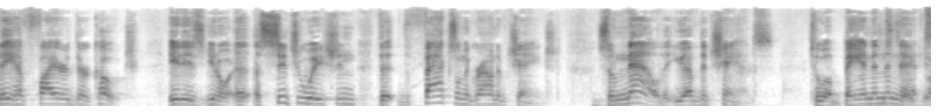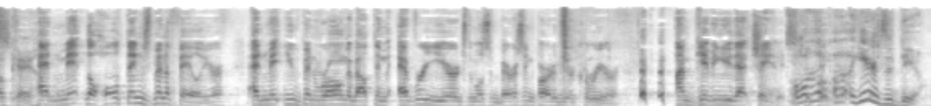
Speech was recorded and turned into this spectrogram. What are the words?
They have fired their coach. It is, you know, a, a situation that the facts on the ground have changed. So now that you have the chance to abandon the Just take Nets. Okay, hold on. admit the whole thing's been a failure, admit you've been wrong about them every year, it's the most embarrassing part of your career. I'm giving you that take chance. it. Well, uh, here's the deal.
